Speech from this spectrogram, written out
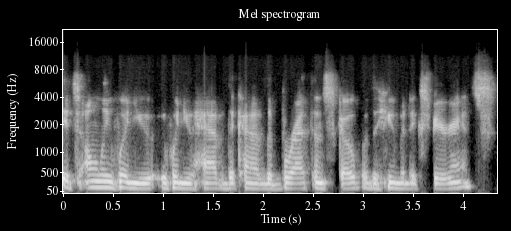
it's only when you when you have the kind of the breadth and scope of the human experience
